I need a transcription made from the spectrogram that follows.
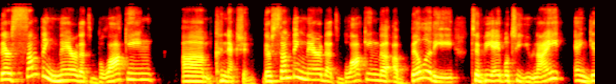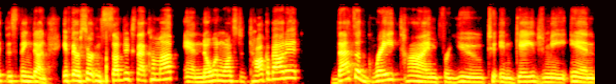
there's something there that's blocking um, connection. There's something there that's blocking the ability to be able to unite and get this thing done. If there are certain subjects that come up and no one wants to talk about it that's a great time for you to engage me in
